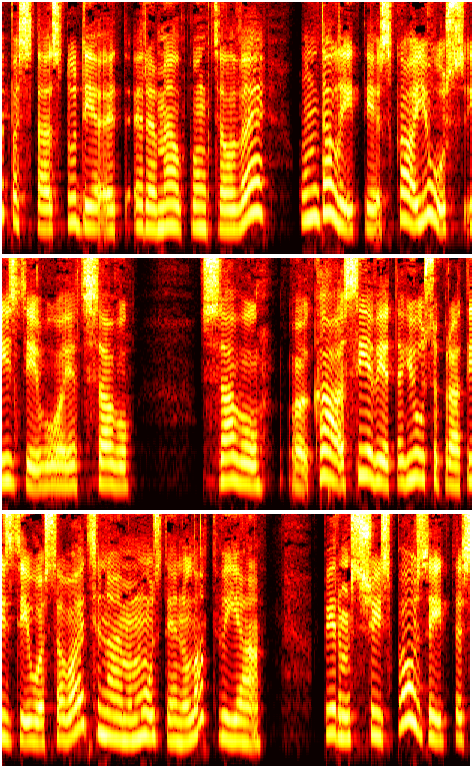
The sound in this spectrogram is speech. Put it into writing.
e-pastā studija at rml.lv un dalīties, kā jūs izdzīvojat savu, savu, kā sieviete jūsuprāt izdzīvo savu aicinājumu mūsdienu Latvijā. Pirms šīs pauzītes,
